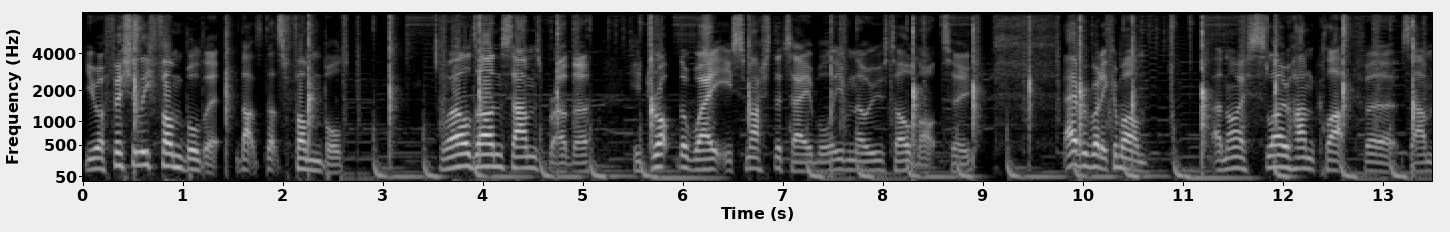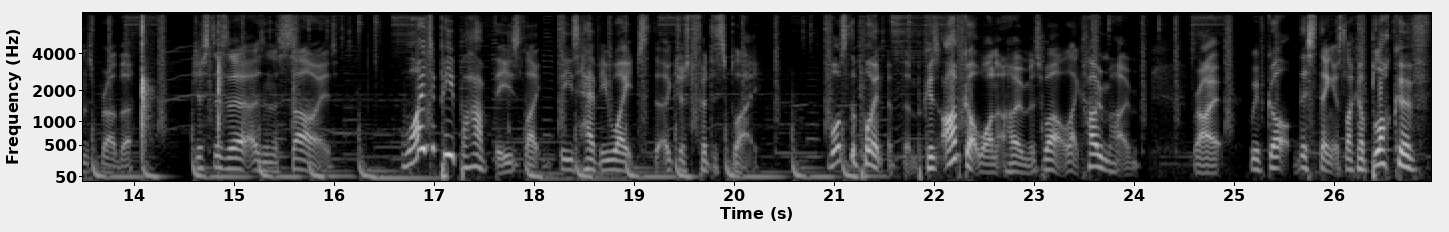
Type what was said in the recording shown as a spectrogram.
You officially fumbled it. That's that's fumbled. Well done, Sam's brother. He dropped the weight, he smashed the table, even though he was told not to. Everybody, come on. A nice slow hand clap for Sam's brother. Just as a as an aside. Why do people have these like these heavy weights that are just for display? What's the point of them? Because I've got one at home as well, like home home. Right? We've got this thing. It's like a block of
